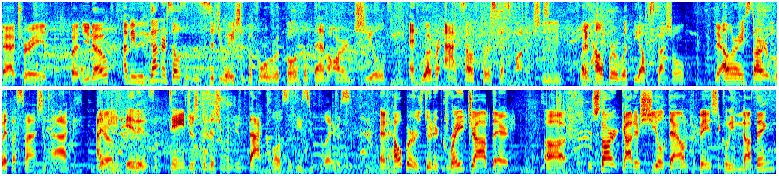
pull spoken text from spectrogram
Bad trade. But, you know, I mean, we've gotten ourselves into the situation before where both of them are in shield, and whoever acts out first gets punished. Mm. Like And- HelpR with the up special, Yeah. LRA start with a smash attack. I Yep. mean, it is a dangerous position when you're that close as these two players. and HelpR is doing a great job there. Uh, Start got his shield down to basically nothing,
